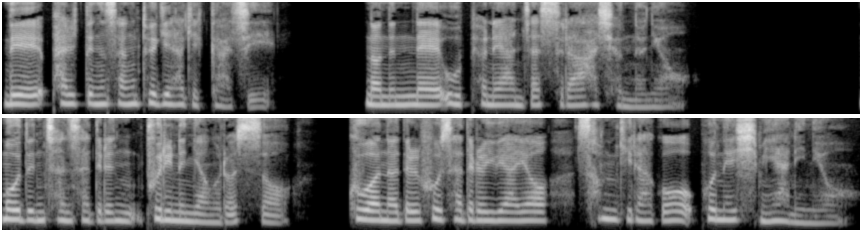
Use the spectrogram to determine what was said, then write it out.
내 발등상 되게 하기까지 너는 내 우편에 앉았으라 하셨느뇨. 모든 천사들은 부리는 영으로서 구원 얻을 후사들을 위하여 섬기라고 보내심이 아니뇨.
